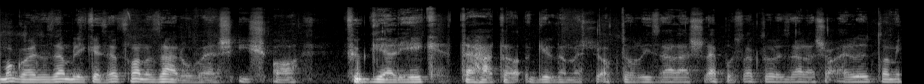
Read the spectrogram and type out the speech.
maga ez az emlékezet, van a záróvers is, a függelék, tehát a Gilgames aktualizálás, eposz aktualizálása előtt, ami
